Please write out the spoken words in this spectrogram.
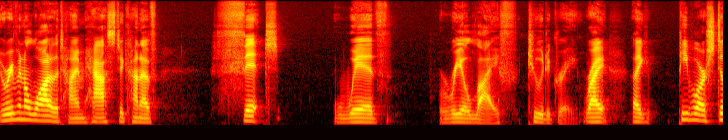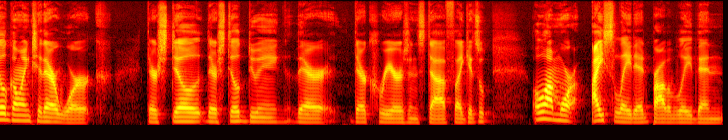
or even a lot of the time has to kind of fit with real life to a degree, right? Like people are still going to their work. They're still they're still doing their their careers and stuff. Like it's a, lot more isolated probably than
